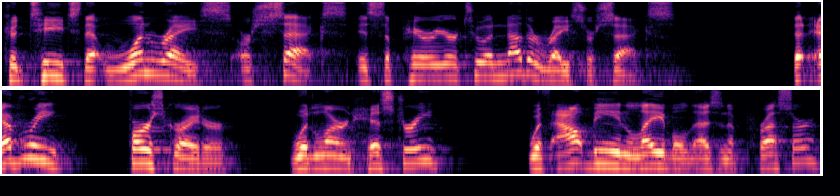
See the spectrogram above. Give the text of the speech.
could teach that one race or sex is superior to another race or sex. That every first grader would learn history without being labeled as an oppressor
